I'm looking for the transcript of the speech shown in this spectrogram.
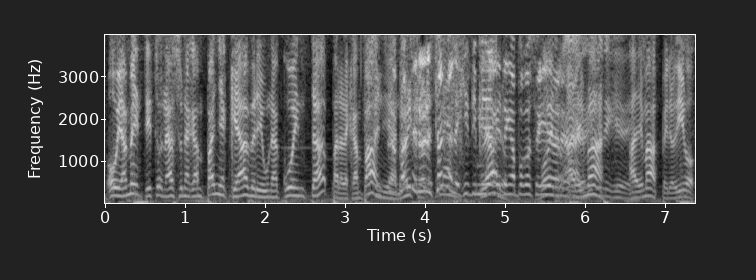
Obviamente, esto nace una campaña que abre una cuenta para la campaña. Pero aparte no, le saca Claro. legitimidad Claro. que tenga pocos Bueno, seguidores. además, además, pero digo,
